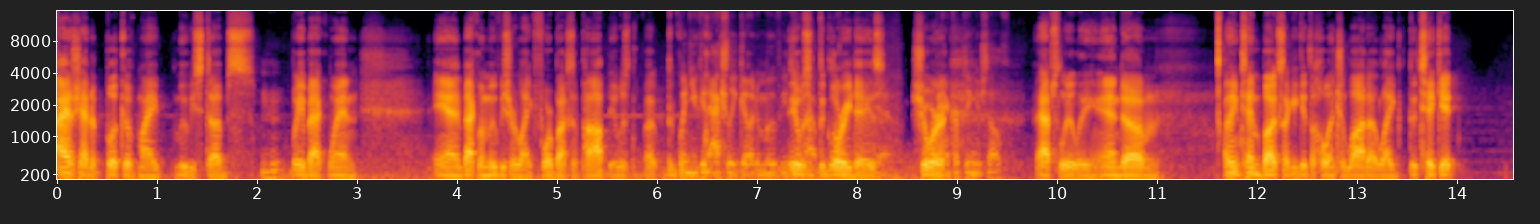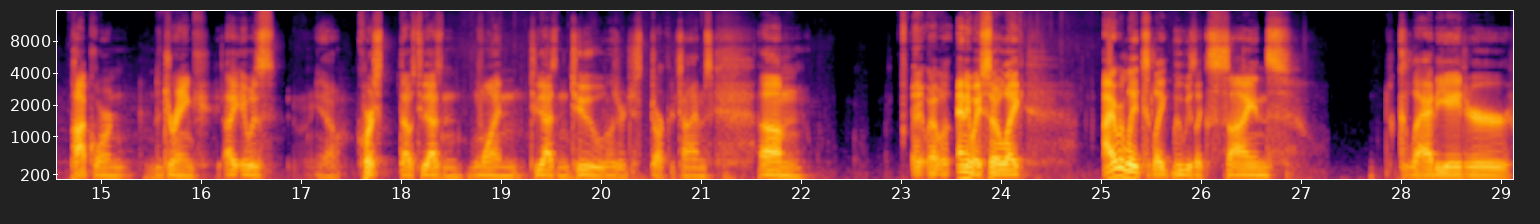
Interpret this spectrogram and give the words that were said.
I actually had a book of my movie stubs Mm-hmm. way back when. And back when movies were like four bucks a pop it was uh, the, when you could actually go to movies it was the glory days yeah, sure. bankrupting yourself? Absolutely. And um, I think 10 bucks, I could get the whole enchilada, like the ticket, popcorn, the drink. I, it was, you know, of course, that was 2001, 2002. Those are just darker times. Um, eh, anyway, so like, I relate to like movies like Signs, Gladiator,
